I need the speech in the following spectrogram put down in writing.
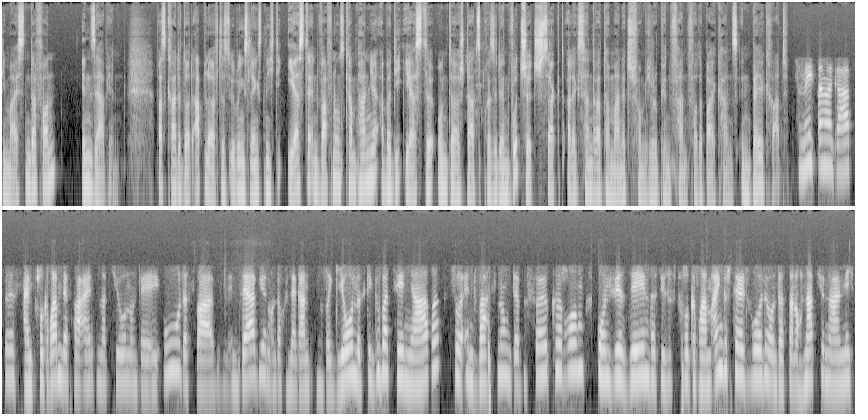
Die meisten davon in Serbien. Was gerade dort abläuft, ist übrigens längst nicht die erste Entwaffnungskampagne, aber die erste unter Staatspräsident Vucic, sagt Alexandra Tomanic vom European Fund for the Balkans in Belgrad. Zunächst einmal gab es ein Programm der Vereinten Nationen und der EU, das war in Serbien und auch in der ganzen Region. Das ging über zehn Jahre zur Entwaffnung der Bevölkerung. Und wir sehen, dass dieses Programm eingestellt wurde und dass dann auch national nicht,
